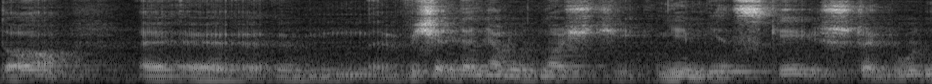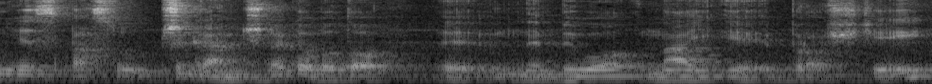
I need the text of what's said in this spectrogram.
do y, y, wysiedlenia ludności niemieckiej, szczególnie z pasu przygranicznego, bo to było najprościej.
